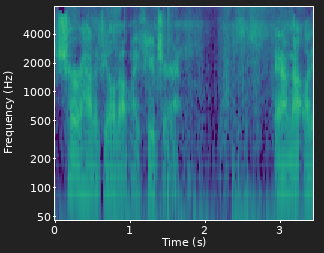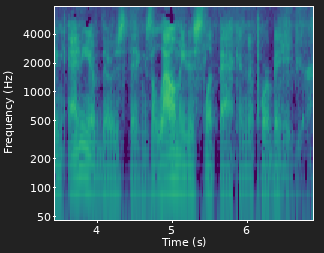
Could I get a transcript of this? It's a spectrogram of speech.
sure how to feel about my future. And I'm not letting any of those things allow me to slip back into poor behavior.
